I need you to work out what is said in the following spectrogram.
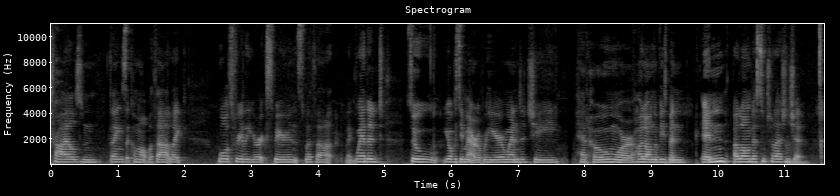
trials and things that come up with that. Like, what's really your experience with that? Like, when did so you obviously met her over here? When did she head home, or how long have you been in a long distance relationship? Mm.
